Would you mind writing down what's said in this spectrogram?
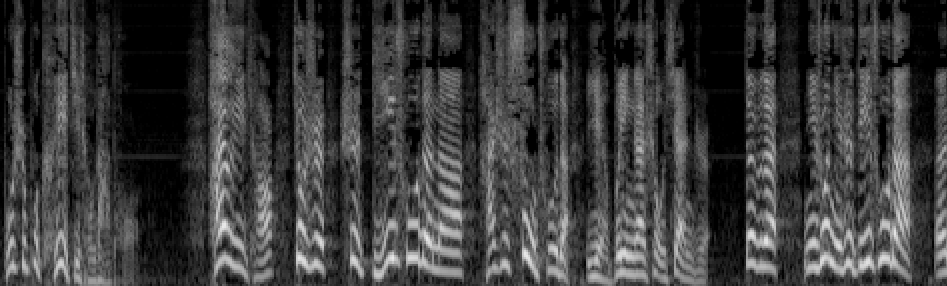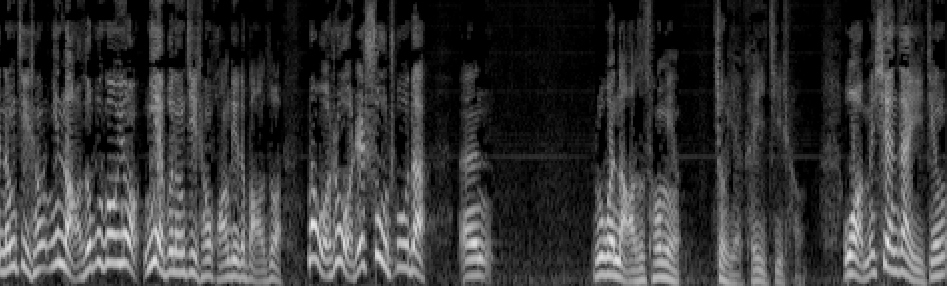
不是不可以继承大统。还有一条就是是嫡出的呢，还是庶出的，也不应该受限制，对不对？你说你是嫡出的，呃，能继承，你脑子不够用，你也不能继承皇帝的宝座。那我说我这庶出的，嗯，如果脑子聪明，就也可以继承。我们现在已经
